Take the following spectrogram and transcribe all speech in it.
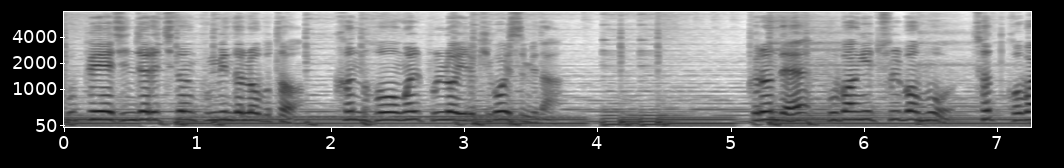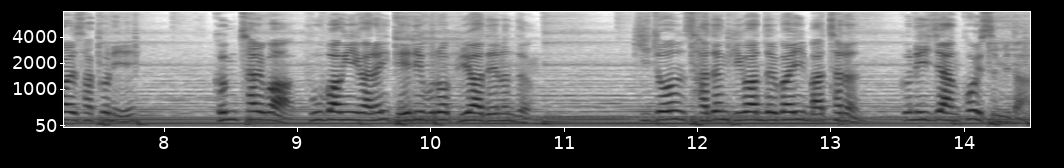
부패에 진저리 치던 국민들로부터 큰 호응을 불러일으키고 있습니다. 그런데 부방위 출범 후 첫 고발 사건이 검찰과 부방위 간의 대립으로 비화되는 등 기존 사정기관들과의 마찰은 끊이지 않고 있습니다.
